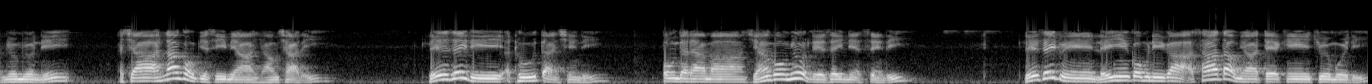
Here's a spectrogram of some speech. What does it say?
အမျိုးမျိုးနှင့်အခြားအလှကုန်ပစ္စည်းများရောင်းချသည်လေစိတ်သည်အထူးတန်ရှင်းသည် ပုံတရာမှာရန်ကုန်မြို့လေစိတ်နှင့်ဆင်သည် လေစိတ်တွင် လေရင်ကုမ္ပဏီကအစားအသောက်များတည်ခင်းကျွေးမွေးသည်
